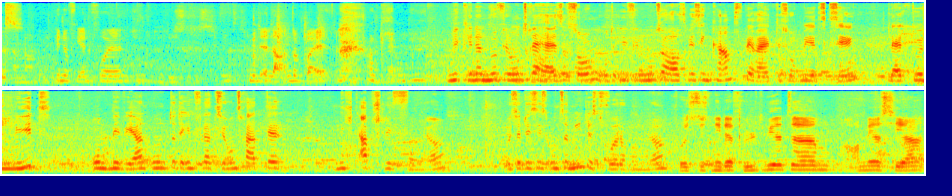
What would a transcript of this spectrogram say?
Ich bin auf jeden Fall mit Elan dabei. Okay. Wir können nur für unsere Häuser sagen, oder ich für unser Haus, wir sind kampfbereit, das haben wir jetzt gesehen. Die Leute tun mit und wir werden unter der Inflationsrate nicht abschließen. Ja? Also das ist unsere Mindestforderung. Ja? Falls das nicht erfüllt wird, ähm, haben wir sehr,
